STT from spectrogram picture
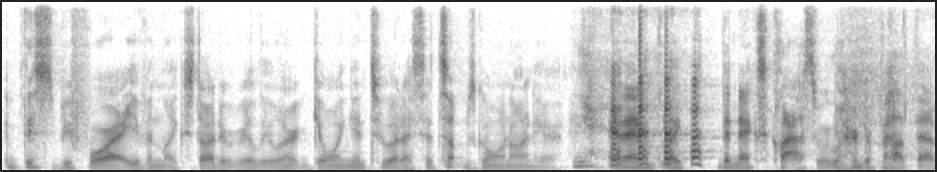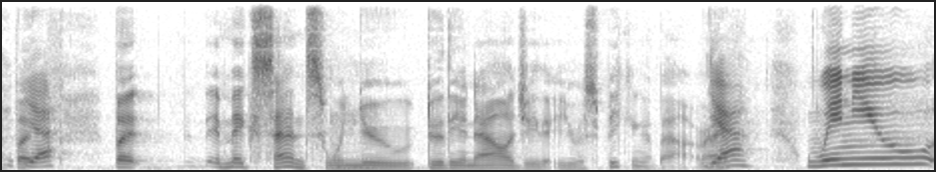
this is before I even like started really learn, going into it. I said something's going on here. And then like the next class we learned about that. But Yeah. Mm-hmm. but it makes sense when you do the analogy that you were speaking about, right? Yeah. When you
